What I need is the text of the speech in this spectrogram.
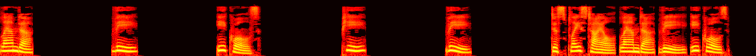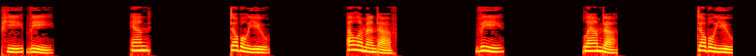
lambda v equals p v display style lambda v equals p v and w element of v lambda w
